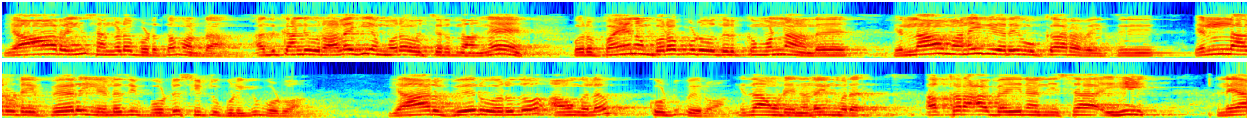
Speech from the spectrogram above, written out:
யாரையும் சங்கடப்படுத்த மாட்டாங்க. அதுக்காண்டி ஒரு அழகிய முறை வச்சுருந்தாங்க. ஒரு பயணம் புறப்படுவதற்கு முன்னால் எல்லா மனைவியரையும் உட்கார வைத்து எல்லாருடைய பேரையும் எழுதி போட்டு சீட்டு போடுவாங்க. யார் பேர் வருதோ அவங்கள கூட்டு போயிடுவாங்க இதான் அவங்களுடைய நடைமுறை. அக்ரா பைன நிசாஇஹி. இல்லையா?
